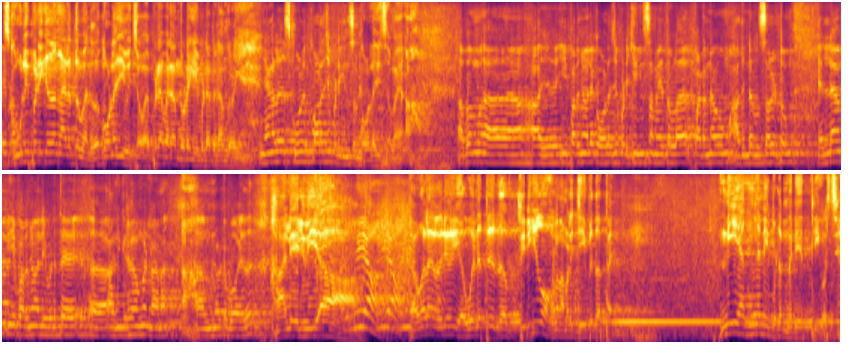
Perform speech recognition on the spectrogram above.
സ്കൂളിൽ പഠിക്കുന്ന കാലത്ത് വന്നത് കോളേജിൽ വെച്ചോ? എപ്പോഴാണ് വരാൻ തുടങ്ങി ഇവിടെ വരാൻ തുടങ്ങി? ഞങ്ങൾ സ്കൂൾ കോളേജിൽ പഠിക്കുന്ന സമയം. കോളേജ് സമയം ആ. അപ്പം ഈ പറഞ്ഞ പോലെ കോളേജ് പഠിക്കുന്ന സമയത്തുള്ള പഠനവും അതിന്റെ റിസൾട്ടും എല്ലാം ഈ പറഞ്ഞ പോലെ ഇവിടുത്തെ അനുഗ്രഹം കൊണ്ടാണ് മുന്നോട്ട് പോയത്. ഞങ്ങളെ ഒരു യൗവനത്തിൽ തിരിഞ്ഞു നോക്കണം നമ്മൾ ജീവിതത്തെ. നീ എങ്ങനെ ഇവിടം വരെ എത്തി കൊച്ച്?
